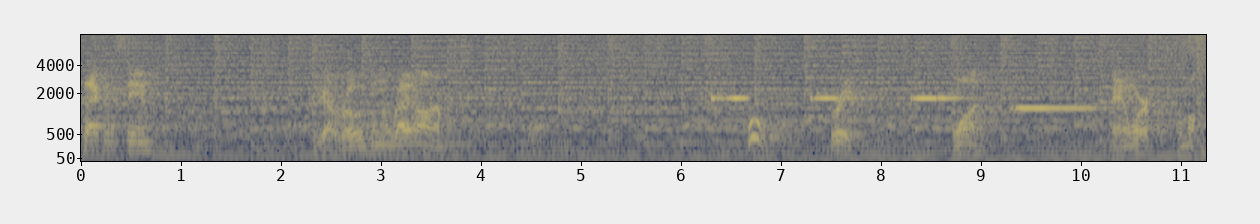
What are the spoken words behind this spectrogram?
seconds, team. We got rows on the right arm. Woo. Three, one, and work. Come on.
